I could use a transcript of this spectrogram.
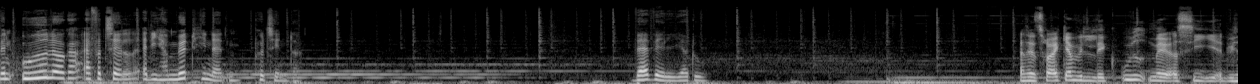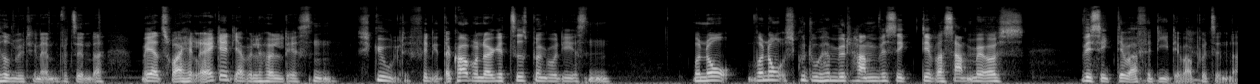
men udelukker at fortælle, at I har mødt hinanden på Tinder. Hvad vælger du? Altså, jeg tror ikke, jeg ville lægge ud med at sige, at vi havde mødt hinanden på Tinder. Men jeg tror heller ikke, at jeg vil holde det sådan skjult. Fordi der kommer nok et tidspunkt, hvor de er sådan, hvornår, hvornår skulle du have mødt ham, hvis ikke det var sammen med os? Hvis ikke det var, fordi det var på Tinder.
